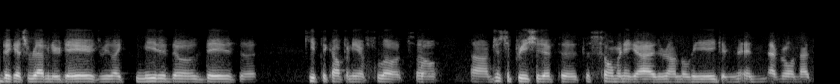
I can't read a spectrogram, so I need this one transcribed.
biggest revenue days. We like needed those days to keep the company afloat. So um, just appreciative to, to so many guys around the league and, and everyone that's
